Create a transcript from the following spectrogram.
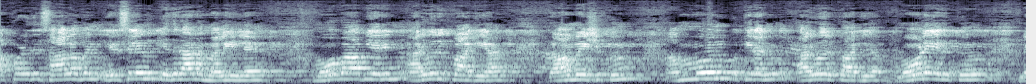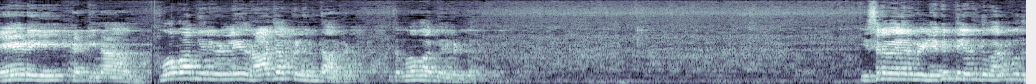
அப்பொழுது சாலமன் எருசலேமுக்கு எதிரான மலையில் மோபாபியரின் அருவருப்பாகிய காமேஷுக்கும் அம்மோன் புத்திரன் அருவருப்பாகிய மோளேனுக்கும் மேடையை கட்டினான். மோபாபியர்களே ராஜாக்கள் இருந்தார்கள். இந்த மோபாபியர்களில் இஸ்ரவேலர்கள் எகிப்திலிருந்து வரும்போது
